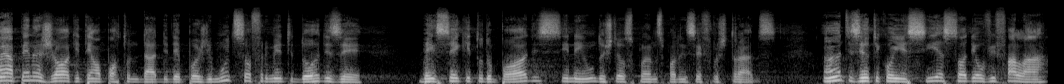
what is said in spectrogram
é apenas Jó que tem a oportunidade de, depois de muito sofrimento e dor, dizer: Bem sei que tudo podes e nenhum dos teus planos podem ser frustrados. Antes eu te conhecia só de ouvir falar,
